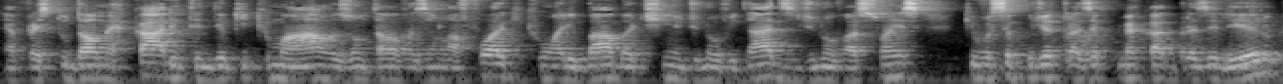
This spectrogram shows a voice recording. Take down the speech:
né, para estudar o mercado entender o que que uma Amazon estava fazendo lá fora o que que um Alibaba tinha de novidades de inovações que você podia trazer para o mercado brasileiro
